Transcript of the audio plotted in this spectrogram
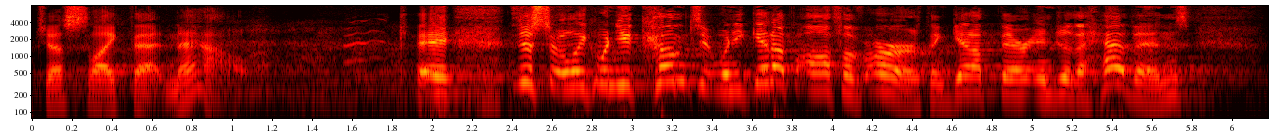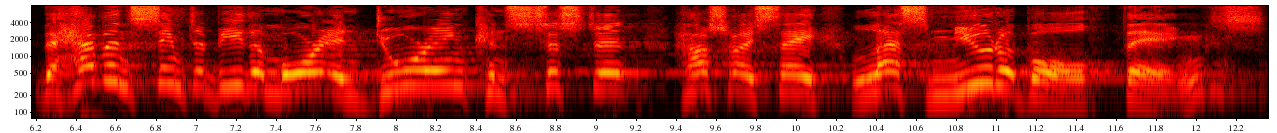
just like that now. Okay? Just like when you come to, when you get up off of earth and get up there into the heavens, the heavens seem to be the more enduring, consistent, how shall I say, less mutable things.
